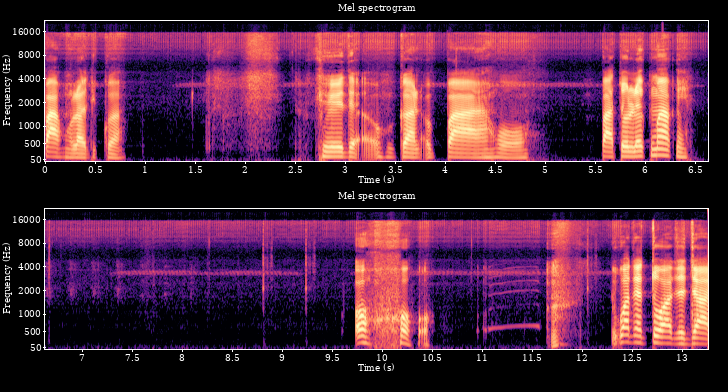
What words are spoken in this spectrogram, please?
ปลาของเราดีกว่า โอเคเดี๋ยวเอาการเอาปลาโหปลาตัวเล็กมากเลยโอ้โหนึกว่าจะตัวจะใหญ่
